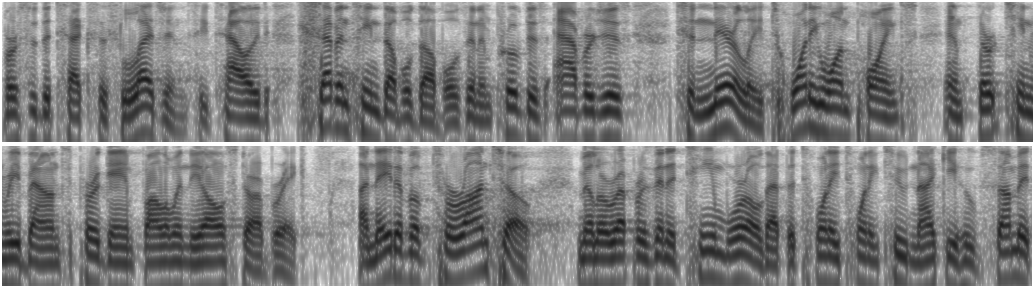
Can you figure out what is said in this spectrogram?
versus the Texas Legends. He tallied 17 double doubles and improved his averages to nearly 21 points and 13 rebounds per game following the All Star break. A native of Toronto, Miller represented Team World at the 2022 Nike Hoop Summit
